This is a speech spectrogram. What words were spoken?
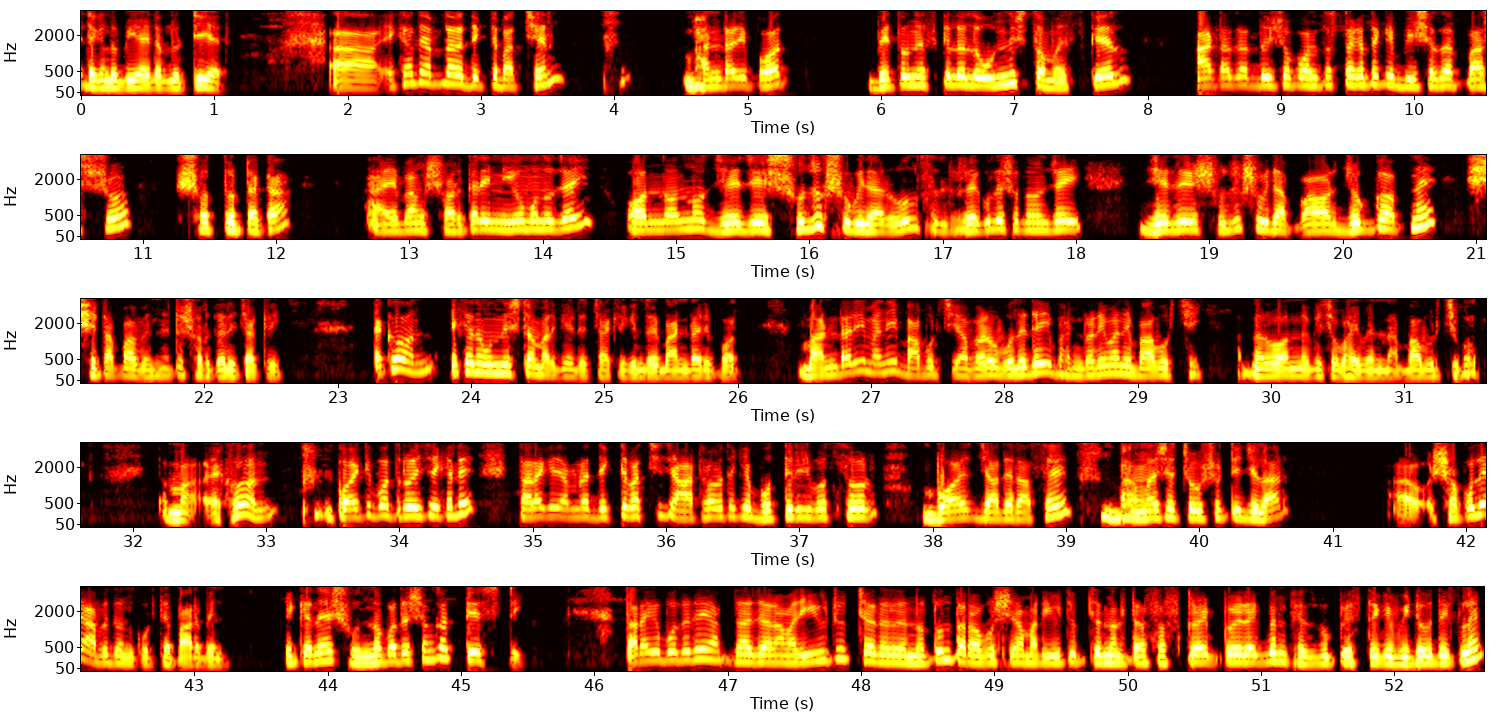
এটা কিন্তু বিআইডব্লিউ টি এর। এখানে আপনারা দেখতে পাচ্ছেন ভান্ডারি পদ বেতন স্কেল হলো উনিশতম স্কেল আট হাজার দুইশো পঞ্চাশ টাকা থেকে বিশ হাজার পাঁচশো সত্তর টাকা। এবং সরকারি নিয়ম অনুযায়ী অন্য অন্য যে যে সুযোগ সুবিধা রুলস রেগুলেশন অনুযায়ী যে যে সুযোগ সুবিধা পাওয়ার যোগ্য আপনি, সেটা পাবেন। এটা সরকারি চাকরি। এখন এখানে উনিশ নাম্বার গ্রেডের চাকরি কিন্তু এই ভান্ডারি পদ। ভান্ডারি মানে বাবুর্চি, আবারও বলে দেই ভান্ডারি মানে বাবুর্চি। আপনারা অন্য কিছু ভাইবেন না, বাবুর্চি পদ। এখন কয়টি পদ রয়েছে এখানে? তার আগে আমরা দেখতে পাচ্ছি যে আঠারো থেকে বত্রিশ বছর বয়স যাদের আছে, বাংলাদেশের চৌষট্টি জেলার সকলে আবেদন করতে পারবেন। এখানে শূন্য পদের সংখ্যা তেইশটি। তার আগে বলে দেই, আপনারা যারা আমার ইউটিউব চ্যানেলে নতুন, তারা অবশ্যই আমার ইউটিউব চ্যানেলটা সাবস্ক্রাইব করে রাখবেন। ফেসবুক পেজ থেকে ভিডিও দেখলে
